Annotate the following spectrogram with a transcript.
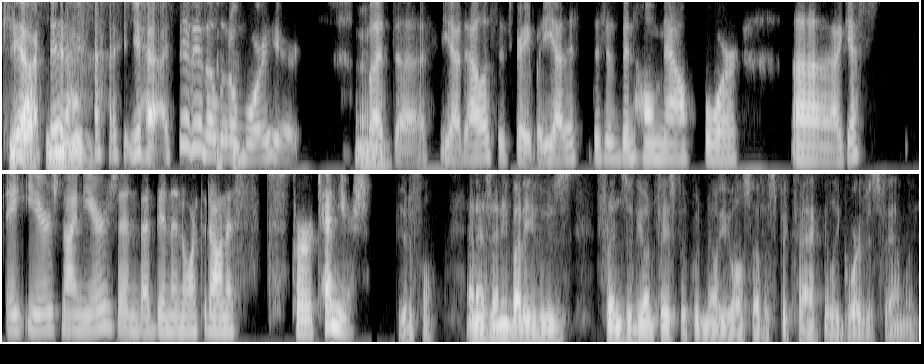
keep yeah, I fit, yeah, I fit in a little more here. Uh-huh. But uh, yeah, Dallas is great. But yeah, this this has been home now for uh, I guess eight years, nine years, and I've been an orthodontist for ten years. Beautiful. And as anybody who's friends with you on Facebook would know, you also have a spectacularly gorgeous family.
